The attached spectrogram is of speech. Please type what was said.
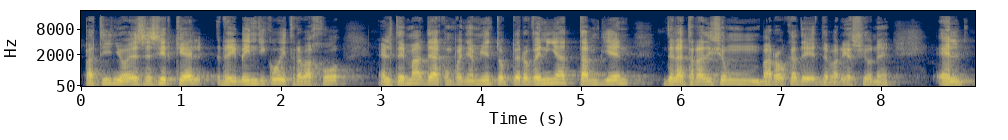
Patiño, es decir, que él reivindicó y trabajó el tema de acompañamiento, pero venía también de la tradición barroca de, variaciones. El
